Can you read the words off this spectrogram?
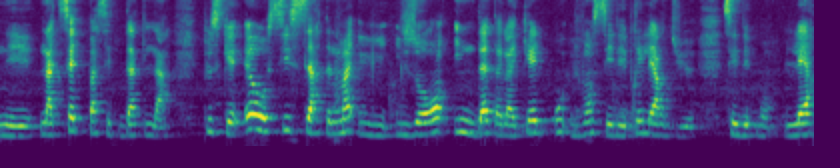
euh, n'acceptent pas cette date-là. Puisque eux aussi, certainement, ils, ils auront une date à laquelle où ils vont célébrer leur Dieu. C'est de, bon, leur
